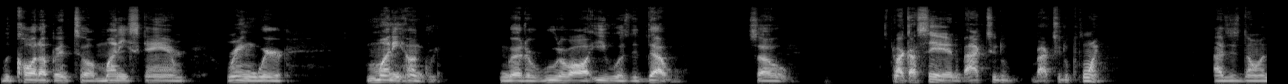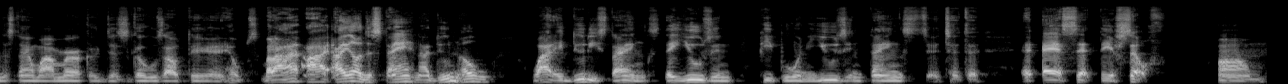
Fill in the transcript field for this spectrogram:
we caught up into a money scam ring where money hungry, where the root of all evil is the devil. So, like I said, back to the back to the point. I just don't understand why America just goes out there and helps. But I I, I understand. I do know why they do these things. They using people and using things to to, to asset their self. Um,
